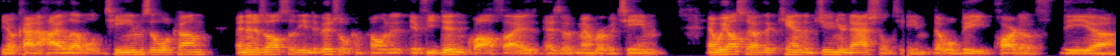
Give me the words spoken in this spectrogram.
you know, kind of high level teams that will come. And then there's also the individual component if you didn't qualify as, as a member of a team. And we also have the Canada Junior National Team that will be part of the uh,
